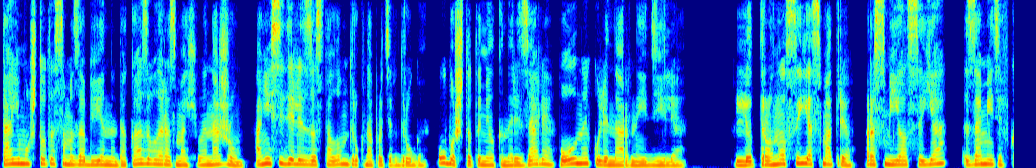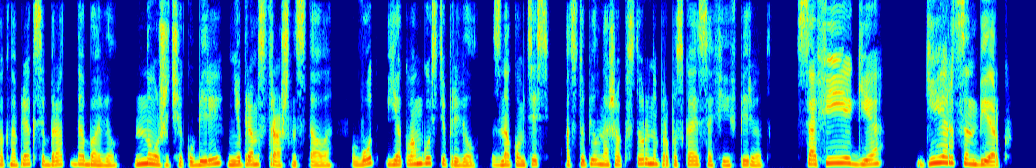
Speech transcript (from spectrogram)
Та ему что-то самозабвенно доказывала, размахивая ножом. Они сидели за столом друг напротив друга. Оба что-то мелко нарезали, полная кулинарная идиллия. «Лед тронулся, я смотрю», — рассмеялся я, Заметив, как напрягся брат, добавил. «Ножичек убери, мне прям страшно стало. Вот, я к вам гостя привел. Знакомьтесь». Отступил на шаг в сторону, пропуская Софию вперед. «София Ге... Герценберг!»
